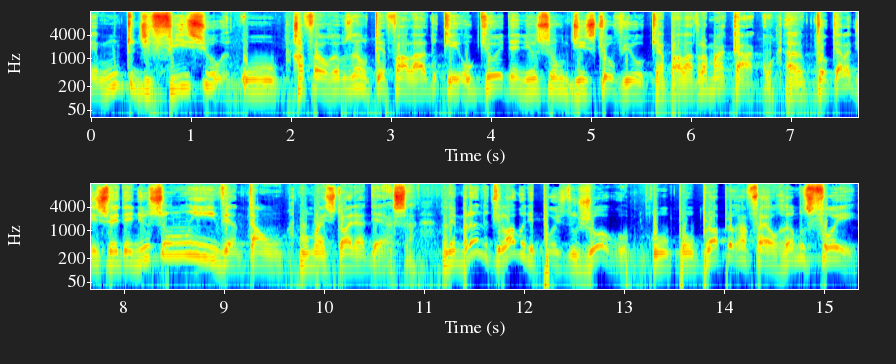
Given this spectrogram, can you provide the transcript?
é muito difícil o Rafael Ramos não ter falado que o que o Edenilson disse que ouviu, que é a palavra macaco. Ah, foi o que ela disse, o Edenilson não ia inventar um, uma história dessa. Lembrando que logo depois do jogo, o, o próprio Rafael Ramos foi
